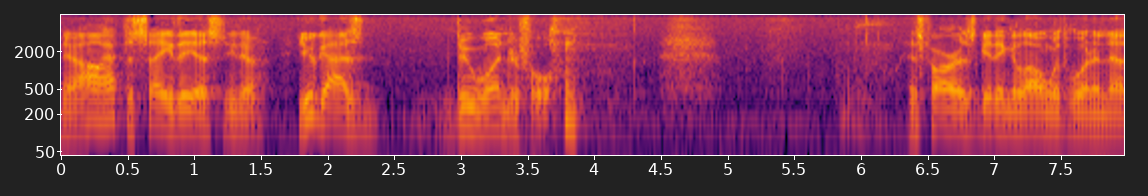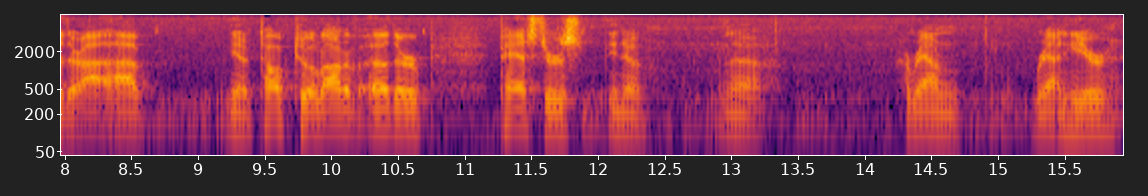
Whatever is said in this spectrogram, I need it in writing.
Now, I'll have to say this, you know, you guys do wonderful as far as getting along with one another. I, I you know, talked to a lot of other pastors, you know, uh, around around here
